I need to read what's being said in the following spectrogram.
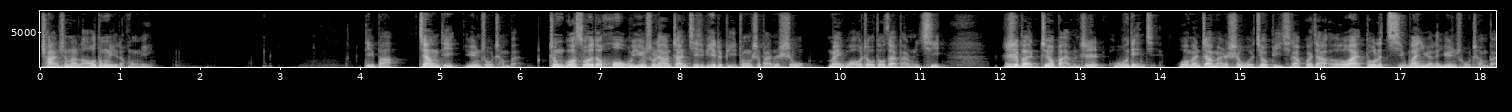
产生了劳动力的红利。第八，降低运输成本。中国所有的货物运输量占 GDP 的比重是百分之十五，美国、欧洲都在百分之七，日本只有百分之五点几。我们占百分之十五，就比其他国家额外多了几万元的运输成本。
